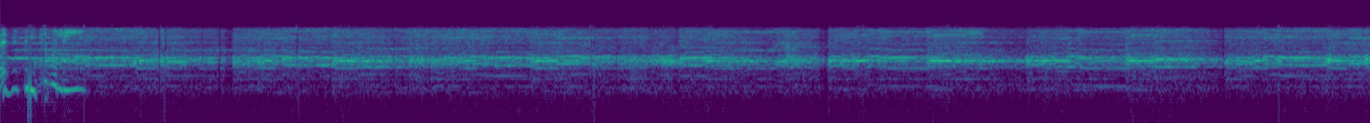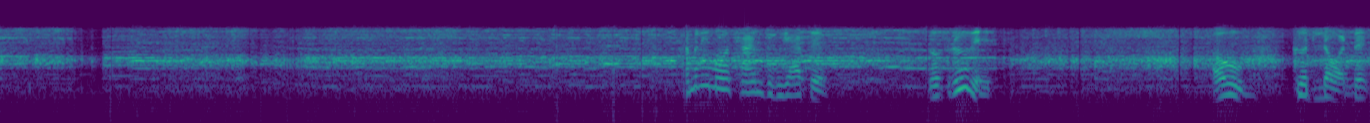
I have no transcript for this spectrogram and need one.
I just? How many more times do we have to go through this? Oh, good lord, there,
